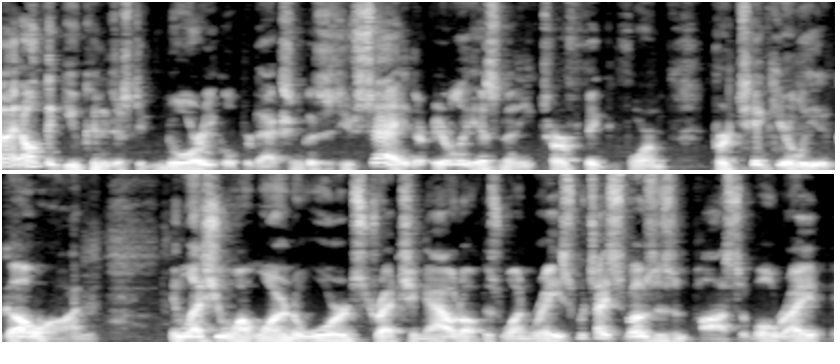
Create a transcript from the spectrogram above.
And I don't think you can just ignore equal protection because, as you say, there really isn't any turf figure form particularly to go on unless you want one award stretching out off as one race, which I suppose isn't possible, right?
